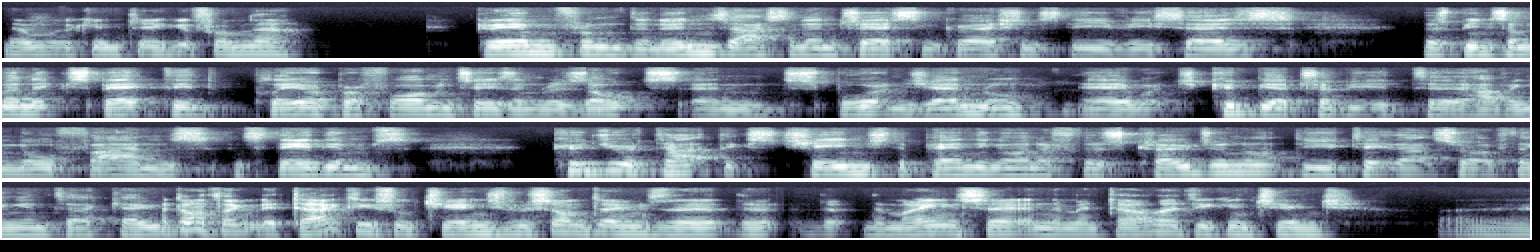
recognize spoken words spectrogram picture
then we can take it from there. Graham from Dunoon's asked an interesting question, Steve. He says, there's been some unexpected player performances and results in sport in general, uh, which could be attributed to having no fans in stadiums. Could your tactics change depending on if there's crowds or not? Do you take that sort of thing into account? I don't think the tactics will change, but sometimes the, the, the mindset and the mentality can change. Uh,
